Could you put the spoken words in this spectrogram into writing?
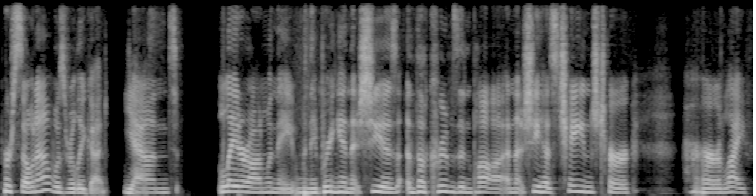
persona was really good. Yes. And later on when they when they bring in that she is the crimson paw and that she has changed her her life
